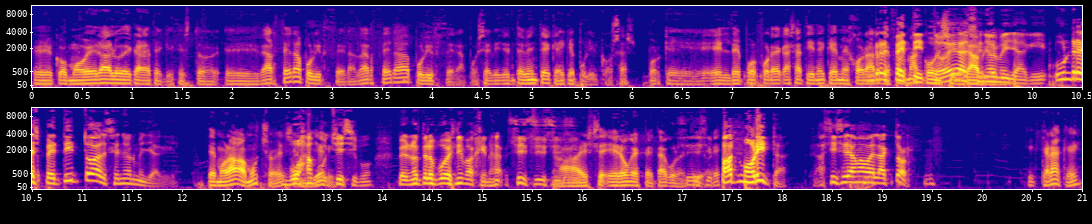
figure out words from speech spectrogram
eh, como era lo de Karate Kid, esto, eh, dar cera, pulir cera, dar cera, pulir cera. Pues evidentemente que hay que pulir cosas, porque el de por fuera de casa tiene que mejorar Un de forma respetito, eh, al señor Miyagi. Un respetito al señor Miyagi. Te molaba mucho, ¿eh? Buah, Miyagi. muchísimo. Pero no te lo puedes ni imaginar. Sí, sí, sí. Ah, sí. era un espectáculo, Sí, tío, sí. ¿eh? Pat Morita. Así se llamaba el actor. Qué crack, ¿eh?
